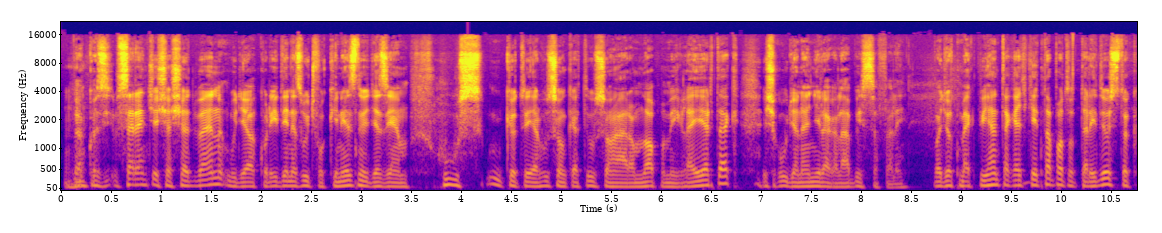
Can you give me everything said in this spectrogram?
De akkor az szerencsés esetben, ugye akkor idén ez úgy fog kinézni, hogy ez ilyen 20 kötőjel 22-23 nap, amíg leértek, és akkor ugyanennyi legalább visszafelé. Vagy ott megpihentek egy-két napot, ott elidőztök?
